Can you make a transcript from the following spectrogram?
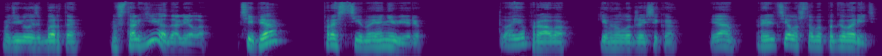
Удивилась Берта. Ностальгия одолела. Тебя? Прости, но я не верю. Твое право, кивнула Джессика. Я прилетела, чтобы поговорить.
